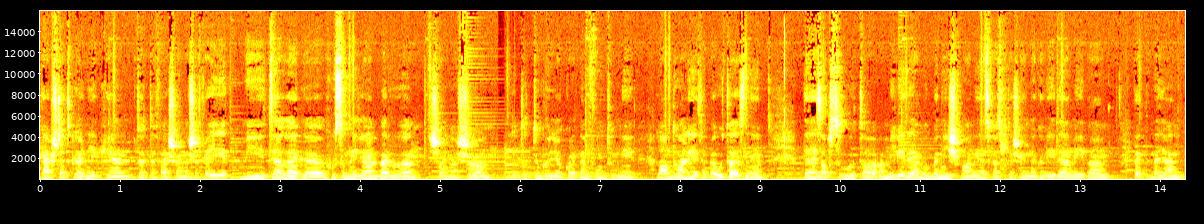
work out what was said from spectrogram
Kápstad környékén ütötte fel sajnos a fejét. Mi tényleg 24 órán belül sajnos döntöttünk, hogy akkor nem fogunk tudni landolni, illetve beutazni, de ez abszolút a, a mi védelmünkben is van, illetve az utasainknak a védelmében. Tehát nagyon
